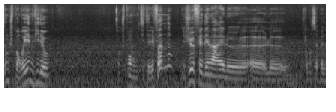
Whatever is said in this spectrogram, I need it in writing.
Donc je peux envoyer une vidéo. Donc je prends mon petit téléphone, je fais démarrer le, euh, comment s'appelle?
